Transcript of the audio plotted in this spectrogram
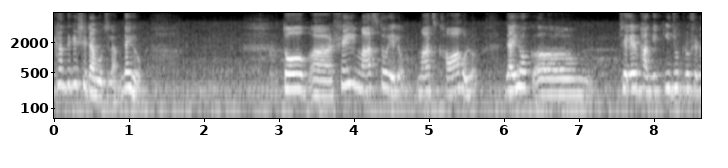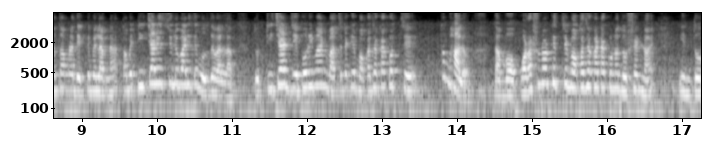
এখান থেকে সেটা বুঝলাম। যাই হোক। তো সেই মাছ তো এলো, মাছ খাওয়া হলো। যাই হোক ছেলের ভাগ্যে কি জুটলো সেটা তো আমরা দেখতে পেলাম না। তবে টিচার এসেছিল বাড়িতে বুঝতে পারলাম। তো টিচার যে পরিমাণ বাচ্চাটাকে বকাঝকা করছে, তো ভালো। তা পড়াশোনার ক্ষেত্রে বকাঝকাটা কোনো দোষের নয়। কিন্তু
